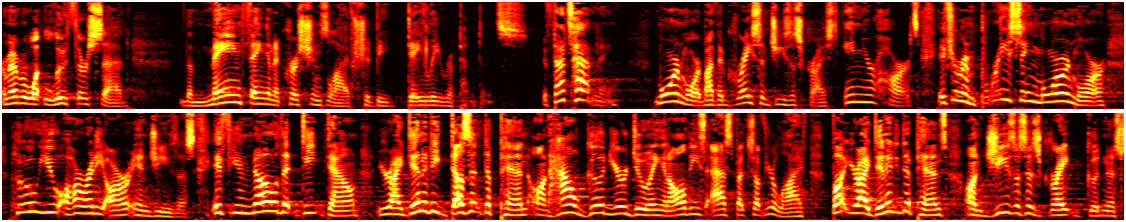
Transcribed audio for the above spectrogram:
remember what Luther said the main thing in a Christian's life should be daily repentance. If that's happening, more and more by the grace of Jesus Christ in your hearts, if you're embracing more and more who you already are in Jesus, if you know that deep down your identity doesn't depend on how good you're doing in all these aspects of your life, but your identity depends on Jesus' great goodness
